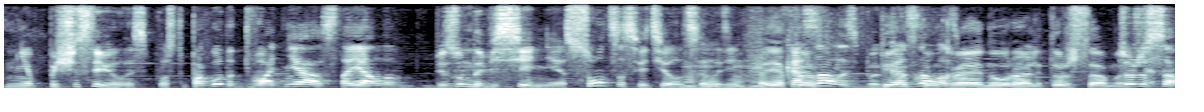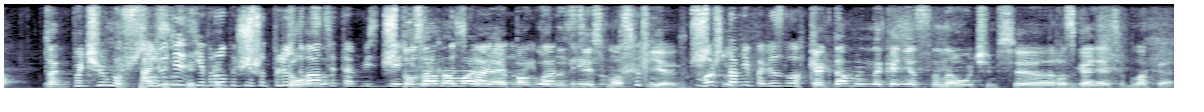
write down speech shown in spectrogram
мне посчастливилось просто. Погода два дня стояла безумно весенняя. Солнце светило целый день. А в Перм- казалось бы, В Пермском казалось бы, на Урале то же самое. то же самое. Так почему? Что А за- люди из Европы пишут плюс что за- 20 там везде. Что за аномальная погода здесь, в. Москве? Может, нам не повезло. Когда мы наконец-то научимся разгонять облака?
